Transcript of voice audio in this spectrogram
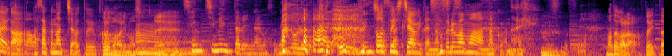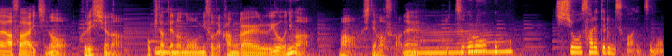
えが浅くなっちゃうというか。それもありますよねうんセンチメンタルになりますよね 夜夜陶酔 しちゃうみたいな。それはあまあなくはない。うんそうそうまあ、だから大体朝一のフレッシュな起きたての脳みそで考えるようには、まあしてますかね。いつ頃起床されてるんですか？いつも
